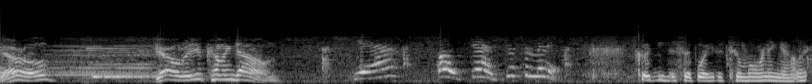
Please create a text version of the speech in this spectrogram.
Gerald? Gerald, are you coming down? Yeah? Oh, Dad, just a minute. Couldn't this have waited till morning, Alex.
